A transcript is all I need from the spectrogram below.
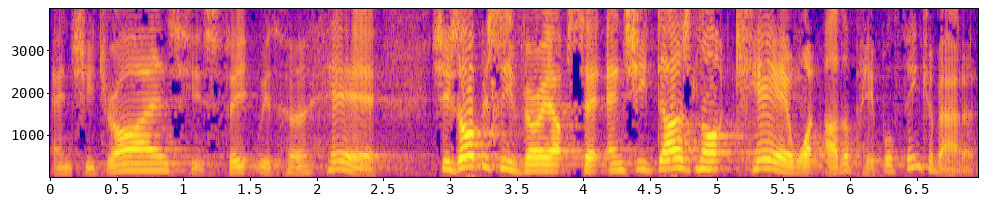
and she dries his feet with her hair. She's obviously very upset and she does not care what other people think about it.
